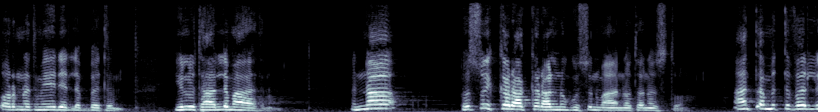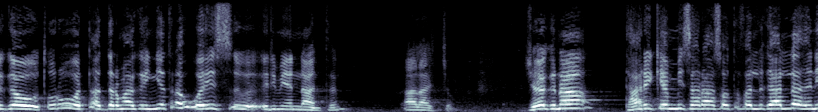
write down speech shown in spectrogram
ጦርነት መሄድ የለበትም ይሉታል ማለት ነው። እና እሱ ይከራከራል ንጉሱን ማለት ነው ተነስቶ። አንተ የምትፈልገው ጥሩ ወታደር ማገኘት ነው ወይስ እድሜ እናንትን አላቸው። ጀግና ታሪክ የሚሰራ ሰው ትፈልጋለህ? እኔ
